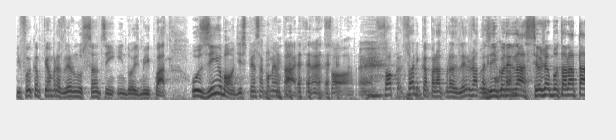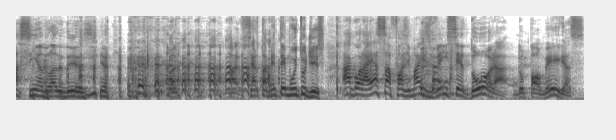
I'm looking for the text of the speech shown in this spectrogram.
e foi campeão brasileiro no Santos em, em 2004. O Zinho, bom, dispensa comentários, né? Só, é, só, só de Campeonato Brasileiro já está. O Zinho, quando ele nasceu, já botaram a tacinha do lado dele. Assim. mas, certamente tem muito disso. Agora, essa fase mais vencedora do Palmeiras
